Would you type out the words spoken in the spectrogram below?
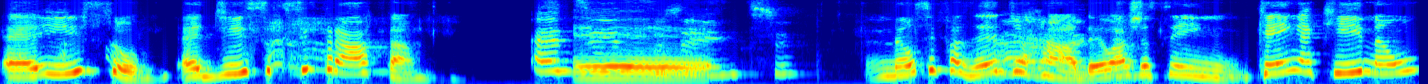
É isso, é disso que se trata. É disso, é... gente. Não se fazer Caraca. de errado. Eu acho assim, quem aqui não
